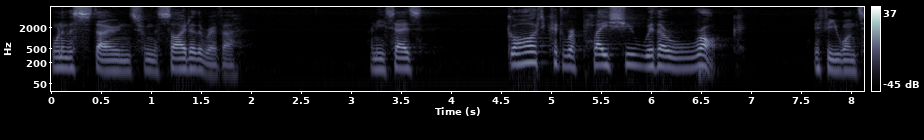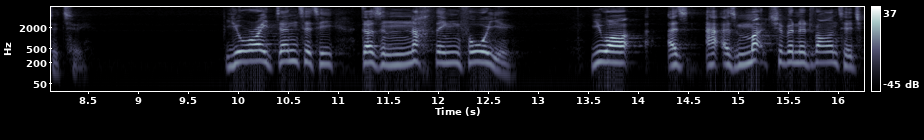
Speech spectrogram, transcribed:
one of the stones from the side of the river and he says, God could replace you with a rock if he wanted to. Your identity does nothing for you. You are as, as much of an advantage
